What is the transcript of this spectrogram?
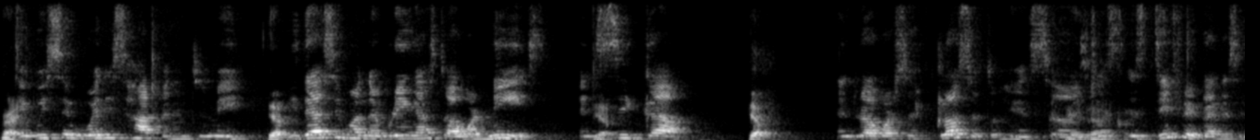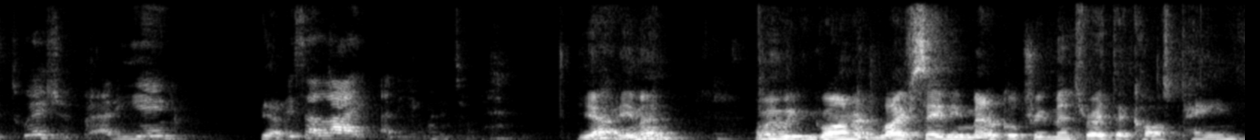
Right. if we say what is happening to me, Yep. it doesn't want to bring us to our knees and Yep. seek God. Yep. And draw ourselves closer to Him. So it's, just, Exactly. it's difficult in the situation, but at the end, Yeah. it's a light at the end of the tunnel. Yeah, amen. I mean, we can go on to life-saving medical treatments, right, that cause pain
